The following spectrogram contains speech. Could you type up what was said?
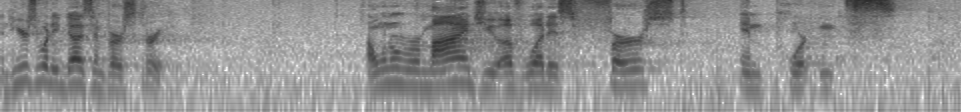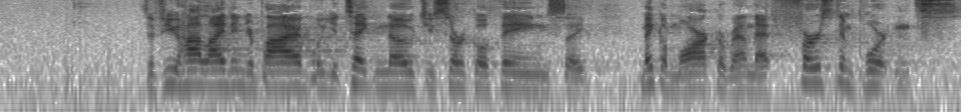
And here's what he does in verse 3. I want to remind you of what is first importance. So if you highlight in your Bible, you take notes, you circle things, like make a mark around that first importance.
